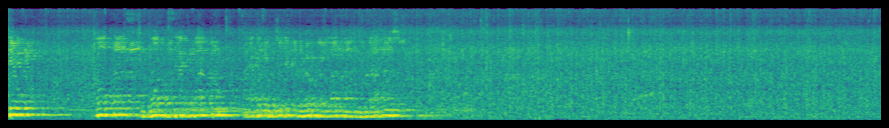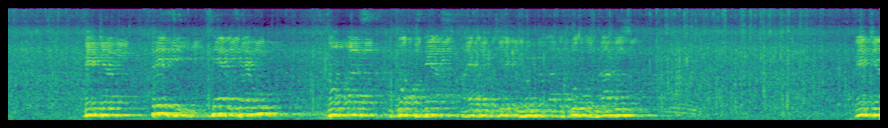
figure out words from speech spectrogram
Deu notas de box 04, a égua torcida que correu pelo lado dos jurados. Média 13,001. Notas do box 10, a égua torcida que correu pelo lado oposto aos jurados. Média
